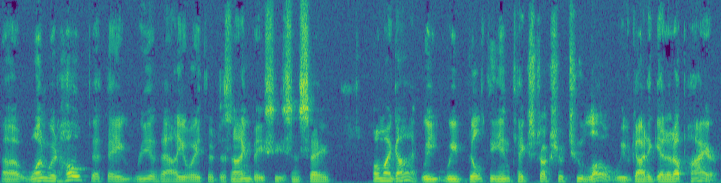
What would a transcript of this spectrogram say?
Uh, one would hope that they reevaluate their design bases and say, oh my God, we, we built the intake structure too low. We've got to get it up higher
